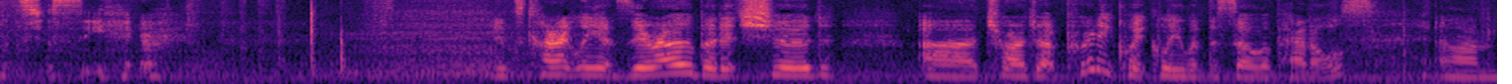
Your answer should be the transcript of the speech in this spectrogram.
Let's just see here. It's currently at zero, but it should uh, charge up pretty quickly with the solar panels. Um,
